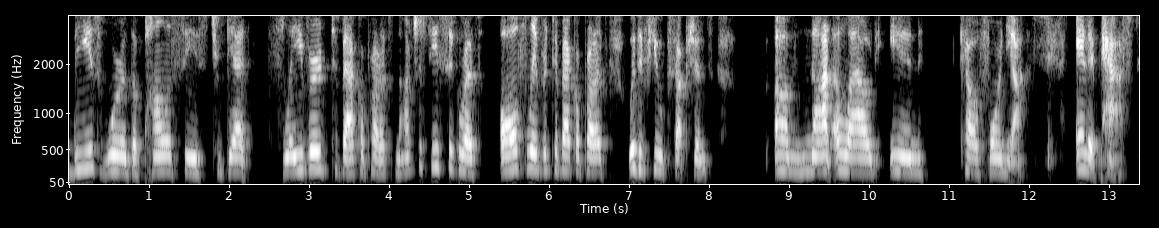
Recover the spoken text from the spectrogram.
These were the policies to get flavored tobacco products, not just e cigarettes, all flavored tobacco products, with a few exceptions, um, not allowed in California. And it passed.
